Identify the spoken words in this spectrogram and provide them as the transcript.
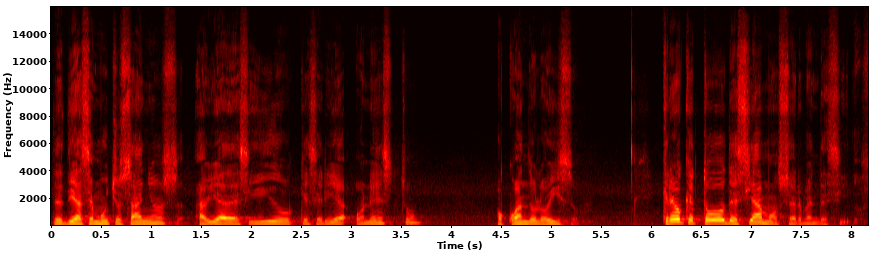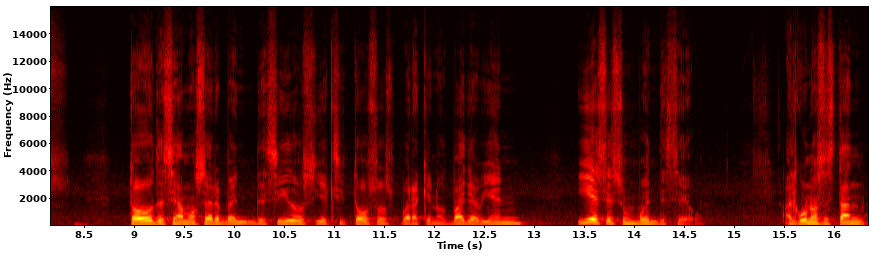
Desde hace muchos años había decidido que sería honesto, o cuando lo hizo. Creo que todos deseamos ser bendecidos. Todos deseamos ser bendecidos y exitosos para que nos vaya bien, y ese es un buen deseo. Algunos están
